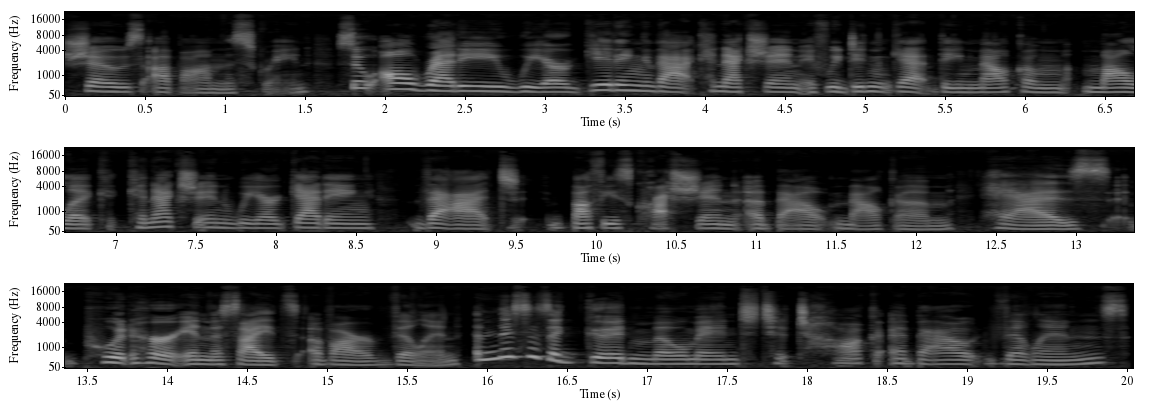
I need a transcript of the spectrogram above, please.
shows up on the screen. So already we are getting that connection. If we didn't get the Malcolm Moloch connection, we are getting that Buffy's question about Malcolm has put her in the sights of our villain. And this is a good moment to talk about villains.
